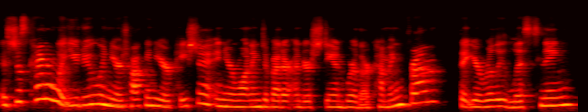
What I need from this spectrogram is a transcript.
it's just kind of what you do when you're talking to your patient and you're wanting to better understand where they're coming from, that you're really listening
